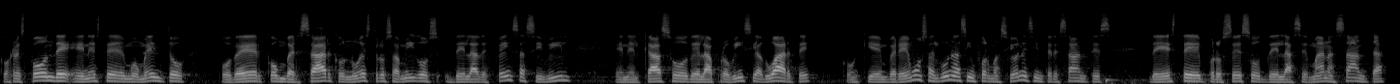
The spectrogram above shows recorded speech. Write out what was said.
Corresponde en este momento poder conversar con nuestros amigos de la Defensa Civil en el caso de la provincia Duarte, con quien veremos algunas informaciones interesantes de este proceso de la Semana Santa,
